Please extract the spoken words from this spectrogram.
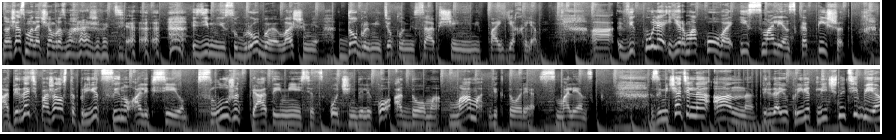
Ну а сейчас мы начнем размораживать зимние сугробы вашими добрыми теплыми сообщениями. Поехали! А, Викуля Ермакова из Смоленска пишет. «А, Передайте, пожалуйста, привет сыну Алексею. Служит пятый месяц. Очень далеко от дома. Мама Виктория, Смоленск. Замечательная Анна. Передаю привет лично тебе,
